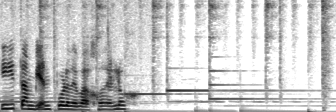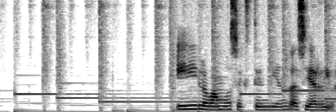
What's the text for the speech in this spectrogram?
y también por debajo del ojo. Y lo vamos extendiendo hacia arriba.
